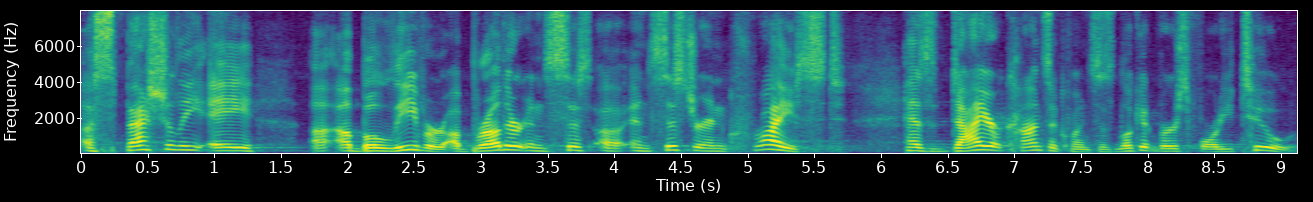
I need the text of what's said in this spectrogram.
especially a, a believer, a brother and, sis, uh, and sister in Christ, has dire consequences. Look at verse 42.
